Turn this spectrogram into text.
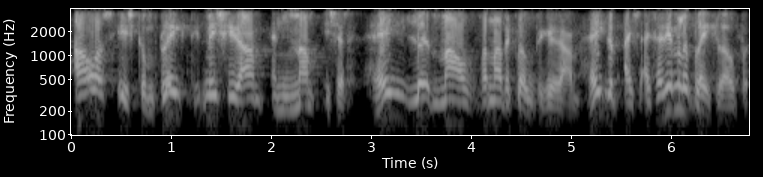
Alles is compleet misgegaan en die man is er helemaal van naar de kloten gegaan. Hele, hij, is- hij is helemaal op gelopen.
